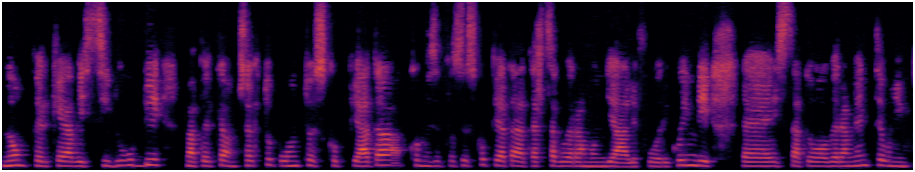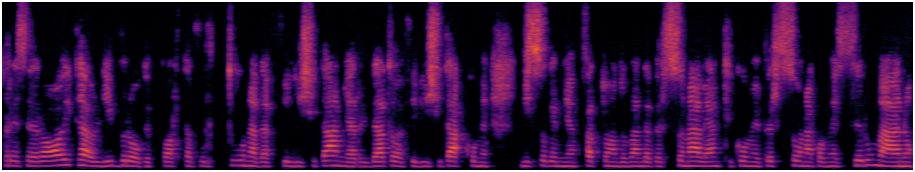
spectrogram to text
non perché avessi dubbi, ma perché a un certo punto è scoppiata come se fosse scoppiata la terza guerra mondiale fuori. Quindi eh, è stato veramente un'impresa eroica, un libro che porta fortuna da felicità, mi ha ridato la felicità come, visto che mi ha fatto una domanda personale anche come persona, come essere umano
